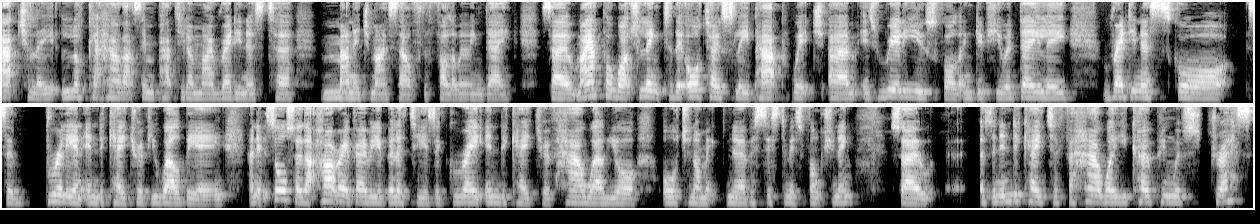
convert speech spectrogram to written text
actually look at how that's impacted on my readiness to manage myself the following day. So, my Apple Watch linked to the Auto Sleep app, which um, is really useful and gives you a daily readiness score. It's a brilliant indicator of your well-being and it's also that heart rate variability is a great indicator of how well your autonomic nervous system is functioning so as an indicator for how well you're coping with stress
